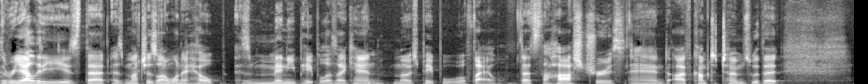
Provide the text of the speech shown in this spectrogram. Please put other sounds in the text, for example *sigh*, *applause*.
The reality is that as much as I want to help as many people as I can, most people will fail. That's the harsh truth, and I've come to terms with it.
